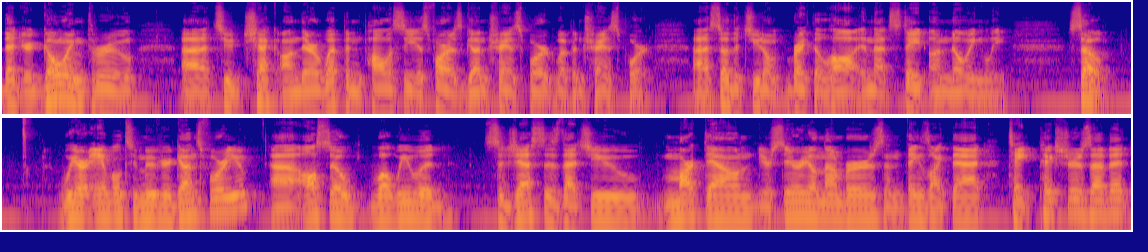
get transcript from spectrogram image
that you're going through uh, to check on their weapon policy as far as gun transport, weapon transport, uh, so that you don't break the law in that state unknowingly. So, we are able to move your guns for you. Uh, also, what we would suggest is that you mark down your serial numbers and things like that. Take pictures of it.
